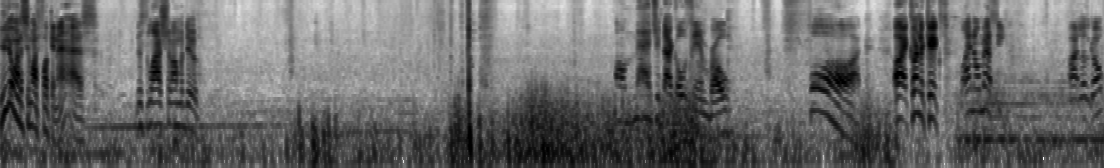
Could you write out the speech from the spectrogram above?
You don't want to see my fucking ass. This is the last shit I'm gonna do. Imagine that goes in, bro. Fuck. All right, corner kicks. Lionel Messi. All right, let's go.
